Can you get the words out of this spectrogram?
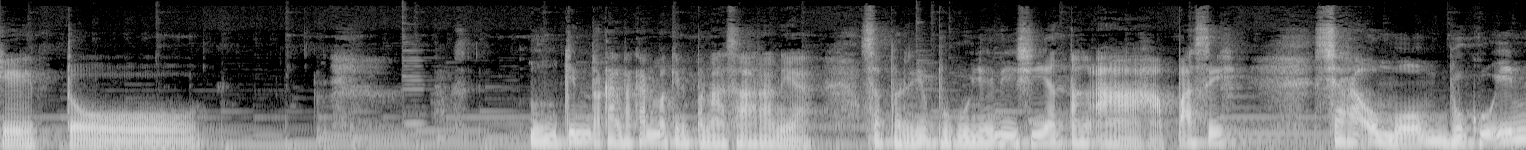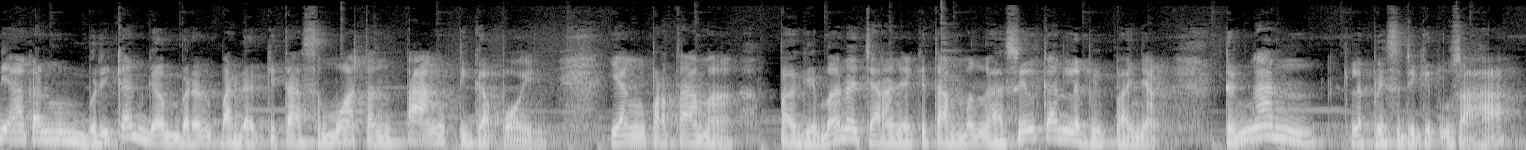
gitu Mungkin rekan-rekan makin penasaran ya, sebenarnya bukunya ini isinya tentang apa sih? Secara umum, buku ini akan memberikan gambaran pada kita semua tentang tiga poin. Yang pertama, bagaimana caranya kita menghasilkan lebih banyak dengan lebih sedikit usaha.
